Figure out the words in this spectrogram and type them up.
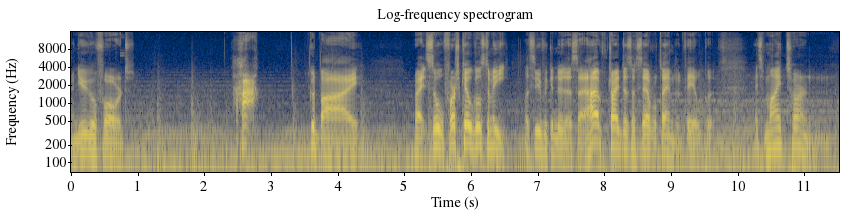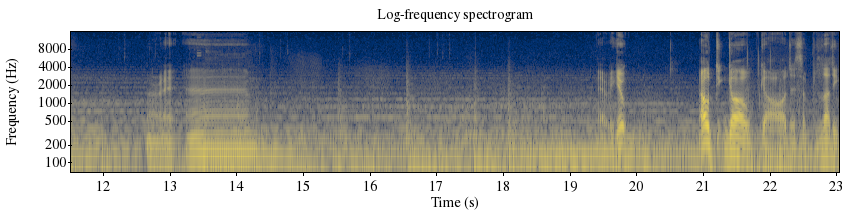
And you go forward. Haha! -ha! Goodbye. Right, so first kill goes to me. Let's see if we can do this. I have tried this several times and failed, but it's my turn. Oh, oh god, it's a bloody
